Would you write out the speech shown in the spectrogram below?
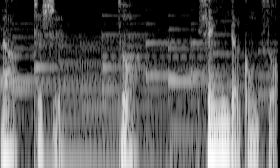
那就是做声音的工作。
